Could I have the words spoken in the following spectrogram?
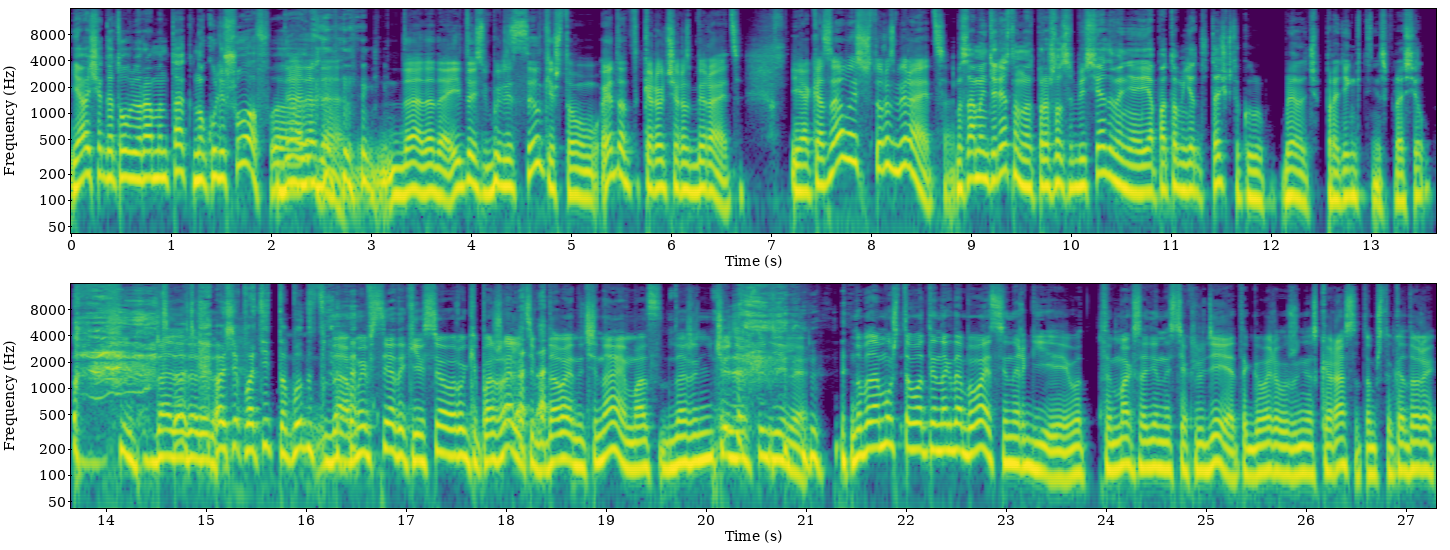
я вообще готовлю рамен так, но Кулешов... Да-да-да. Да-да-да. И то есть были ссылки, что этот, короче, разбирается. И оказалось, что разбирается. Но самое интересное, у нас прошло собеседование, и я потом еду в тачку, такой, блин, а про деньги ты не спросил. Да-да-да. Вообще платить-то будут? Да, мы все такие, все, руки пожали, типа, давай начинаем, а даже ничего не обсудили. Ну, потому что вот иногда бывает синергия. И вот Макс один из тех людей, я это говорил уже несколько раз, о том, что когда который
